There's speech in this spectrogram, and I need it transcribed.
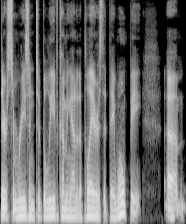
there's some reason to believe coming out of the players that they won't be. Um,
